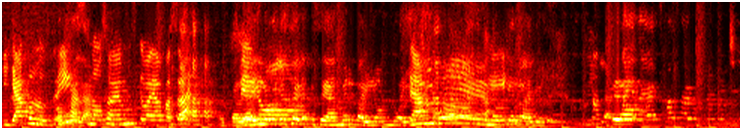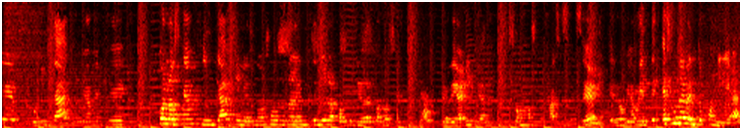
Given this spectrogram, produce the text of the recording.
y ya con los drinks Ojalá. no sabemos qué vaya a pasar. Ojalá y Pero- ya se, se arme el bailongo ahí. Bueno, sí. qué rayos. Sí. Pero- la idea es pasar una noche bonita, obviamente conozcan Finca, quienes no, son, no han tenido la oportunidad de conocer Finca, que vean y vean qué somos capaces de hacer y que obviamente es un evento familiar,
